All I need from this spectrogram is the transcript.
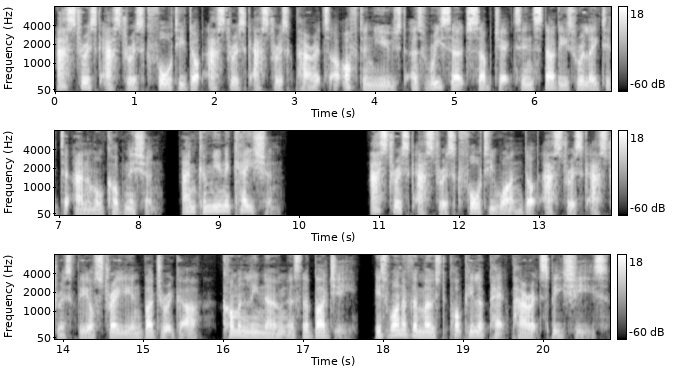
Asterisk asterisk 40 dot asterisk asterisk parrots are often used as research subjects in studies related to animal cognition and communication. Asterisk asterisk 41 dot asterisk asterisk The Australian budgerigar, commonly known as the budgie, is one of the most popular pet parrot species.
